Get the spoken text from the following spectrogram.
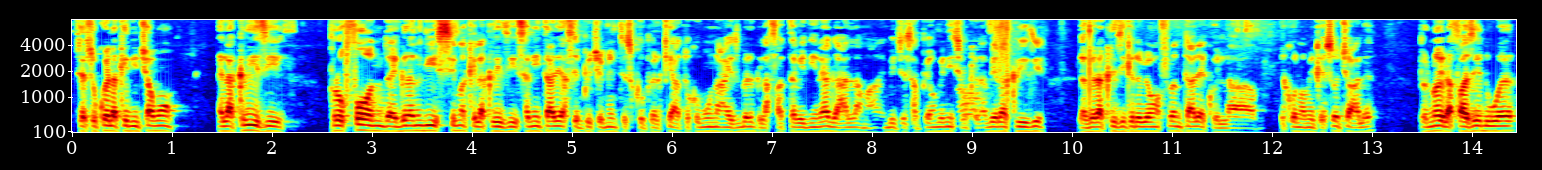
cioè su quella che diciamo è la crisi profonda e grandissima che la crisi sanitaria ha semplicemente scoperchiato come un iceberg, l'ha fatta venire a galla, ma invece sappiamo benissimo che la vera crisi, la vera crisi che dobbiamo affrontare è quella economica e sociale. Per noi la fase 2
